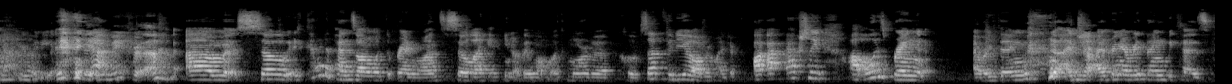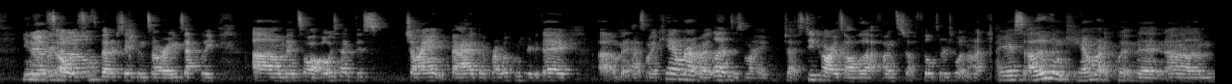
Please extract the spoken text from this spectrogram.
your video that yeah. you make for them? Um, so it kind of depends on what the brand wants. So like if you know they want like more of a close up video, I'll remind. my. I, I, actually, I'll always bring everything. I try I bring everything because you, You know it's always it's better safe than sorry. Exactly. Um, and so I'll always have this giant bag I brought with me here today. Um, it has my camera, my lenses, my SD cards, all that fun stuff, filters, whatnot. I guess other than camera equipment, um,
